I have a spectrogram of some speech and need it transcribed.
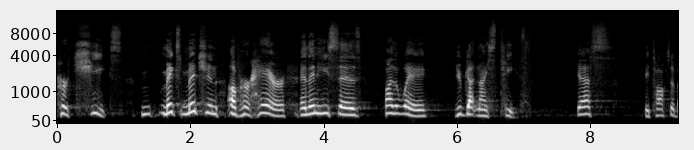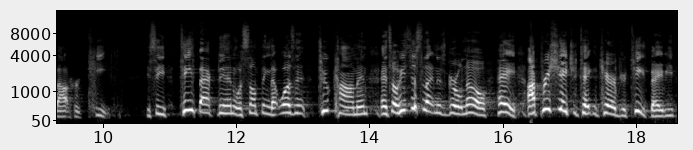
her cheeks, makes mention of her hair, and then he says, By the way, you've got nice teeth. Yes, he talks about her teeth. You see, teeth back then was something that wasn't too common. And so he's just letting this girl know hey, I appreciate you taking care of your teeth, baby.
